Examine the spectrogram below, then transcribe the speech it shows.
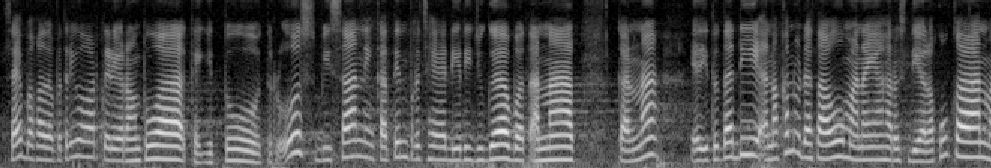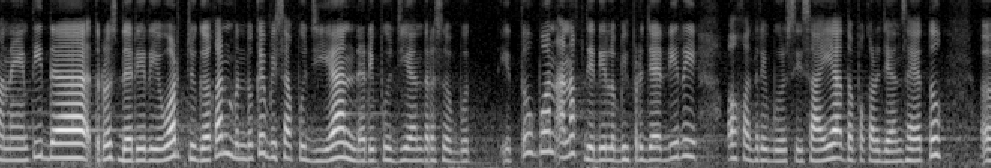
saya bakal dapat reward dari orang tua kayak gitu. Terus bisa ningkatin percaya diri juga buat anak karena ya itu tadi anak kan udah tahu mana yang harus dia lakukan mana yang tidak. Terus dari reward juga kan bentuknya bisa pujian dari pujian tersebut itu pun anak jadi lebih percaya diri. Oh kontribusi saya atau pekerjaan saya tuh e,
